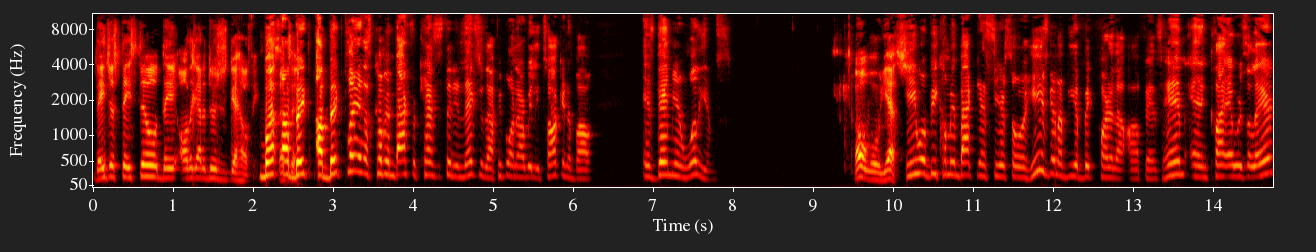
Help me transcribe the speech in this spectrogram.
They just stay still. They all they got to do is just get healthy. But that's a big, it. a big player that's coming back for Kansas City next year that people are not really talking about is Damien Williams. Oh well, yes, he will be coming back next year, so he's gonna be a big part of that offense. Him and Clyde Edwards-Helaire.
